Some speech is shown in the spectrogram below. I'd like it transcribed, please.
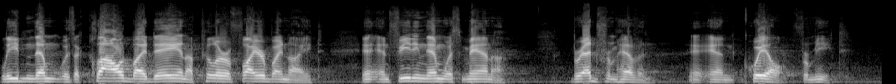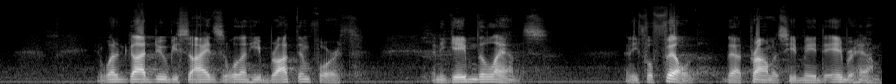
leading them with a cloud by day and a pillar of fire by night, and feeding them with manna, bread from heaven and quail for meat. And what did God do besides? Well, then He brought them forth and He gave them the lands. And He fulfilled that promise He made to Abraham.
